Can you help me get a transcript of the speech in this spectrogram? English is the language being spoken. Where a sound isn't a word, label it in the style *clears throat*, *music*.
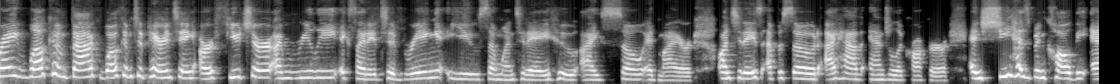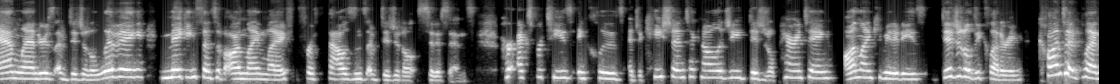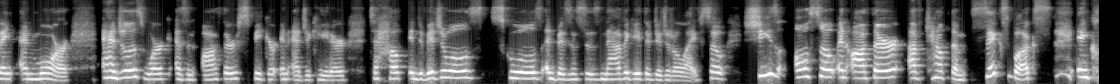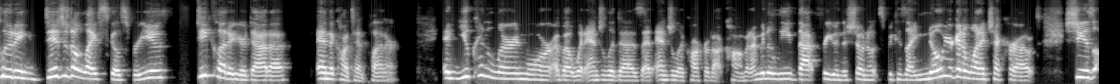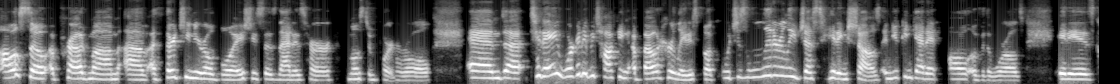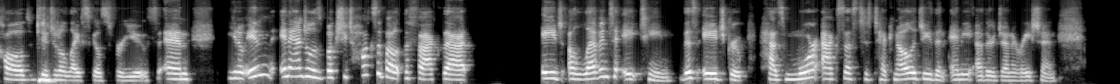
Right, welcome back. Welcome to Parenting Our Future. I'm really excited to bring you someone today who I so admire. On today's episode, I have Angela Crocker, and she has been called the Ann Landers of digital living, making sense of online life for thousands of digital citizens. Her expertise includes education technology, digital parenting, online communities, digital decluttering, content planning, and more. Angela's work as an author, speaker, and educator to help individuals, schools, and businesses navigate their digital life. So she's also an author of, count them, six books, including Digital Life Skills for Youth, Declutter Your Data, and The Content Planner. And you can learn more about what Angela does at angelacrocker.com. And I'm going to leave that for you in the show notes because I know you're going to want to check her out. She is also a proud mom of a 13 year old boy. She says that is her most important role. And uh, today we're going to be talking about her latest book, which is literally just hitting shelves, and you can get it all over the world. It is called Digital Life Skills for Youth. And you know in in angela's book she talks about the fact that age 11 to 18, this age group has more access to technology than any other generation.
